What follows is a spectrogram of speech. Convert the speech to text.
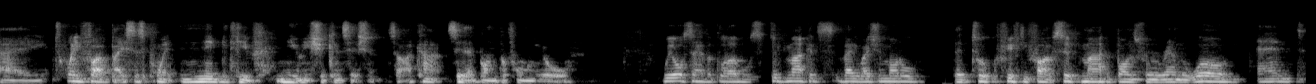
a 25 basis point negative new issue concession. So I can't see that bond performing at all. We also have a global supermarkets valuation model that took 55 supermarket bonds from around the world and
